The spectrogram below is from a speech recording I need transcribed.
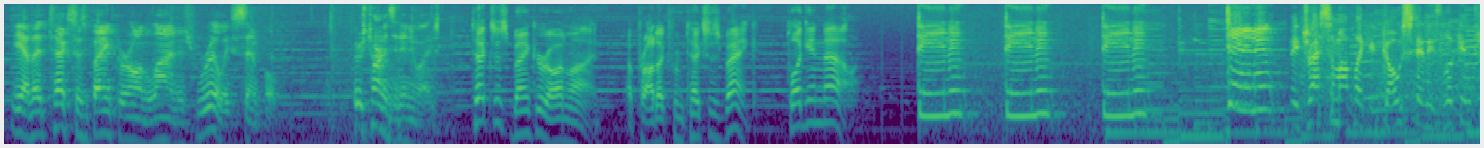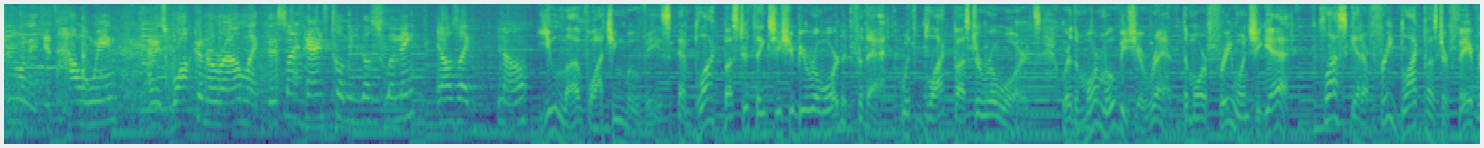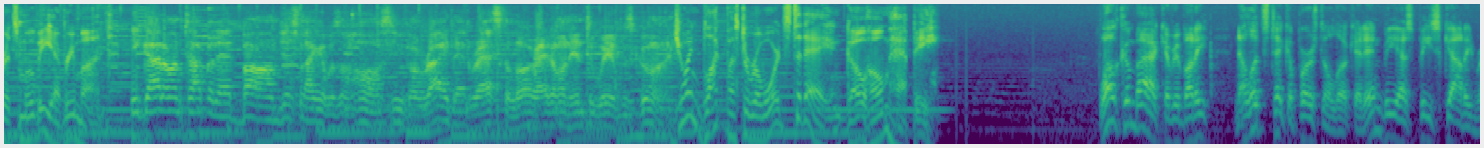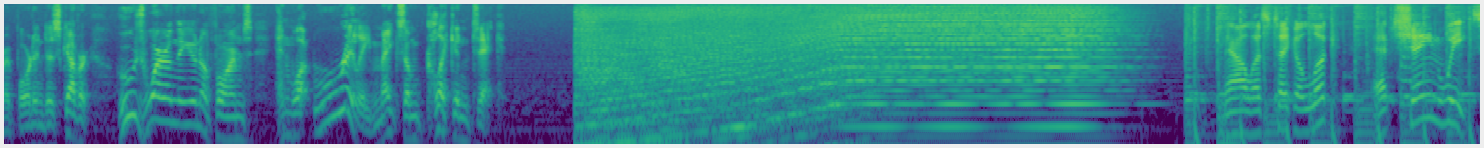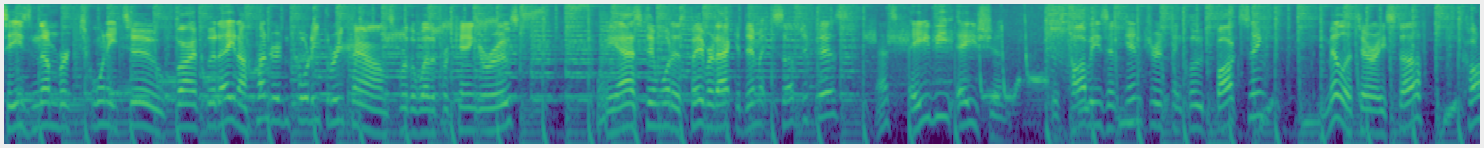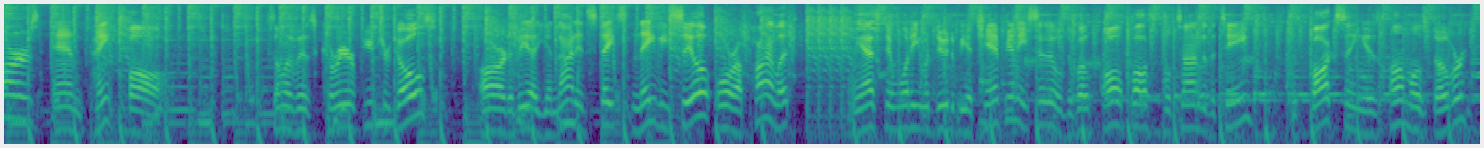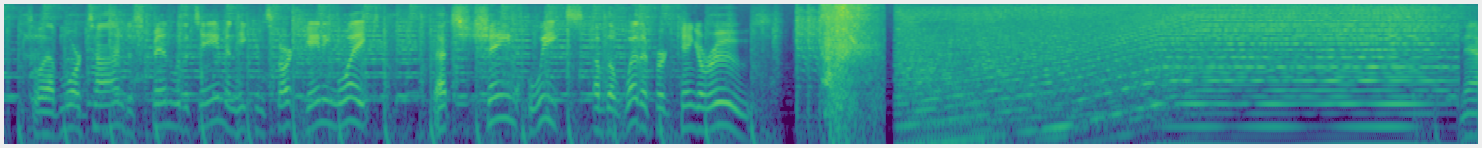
Yeah, that Texas Banker Online is really simple. Whose turn is it anyways? Texas Banker Online, a product from Texas Bank. Plug in now. They dress him up like a ghost and he's looking through and it's Halloween and he's walking around like this. My parents told me to go swimming, and I was like, no. You love watching movies, and Blockbuster thinks you should be rewarded for that with Blockbuster Rewards, where the more movies you rent, the more free ones you get. Plus, get a free Blockbuster Favorites movie every month. He got on top of that bomb just like it was a horse. He was gonna ride that rascal all right on into where it was going. Join Blockbuster Rewards today and go home happy. Welcome back, everybody. Now let's take a personal look at NBSP scouting report and discover who's wearing the uniforms and what really makes them click and tick. Now let's take a look at Shane Weeks. He's number 22, 5 foot 8, 143 pounds for the Weatherford Kangaroos. When he asked him what his favorite academic subject is, that's aviation. His hobbies and interests include boxing, military stuff, cars, and paintball. Some of his career future goals are to be a United States Navy SEAL or a pilot. We asked him what he would do to be a champion. He said he'll devote all possible time to the team. His boxing is almost over, so he'll have more time to spend with the team and he can start gaining weight. That's Shane Weeks of the Weatherford Kangaroos.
